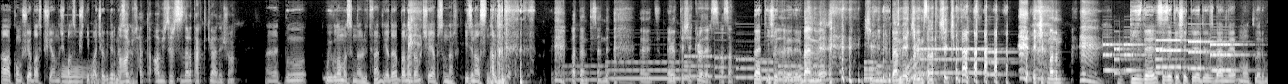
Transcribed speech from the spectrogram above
Aa komşuya basmış yanlış basmış deyip Oo, açabilir mesela. Daha güzel. Abi hırsızlara taktik verdin şu an. Evet bunu uygulamasınlar lütfen ya da bana da şey yapsınlar izin alsınlar da. Patenti sende. Evet. Evet teşekkür ederiz Hasan. ben teşekkür Ee, ederim. Ben ve kim bilmiyorum. Ben ve ekibim sana teşekkür ederiz. Ekipmanım. Biz de size teşekkür ediyoruz ben ve montlarım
